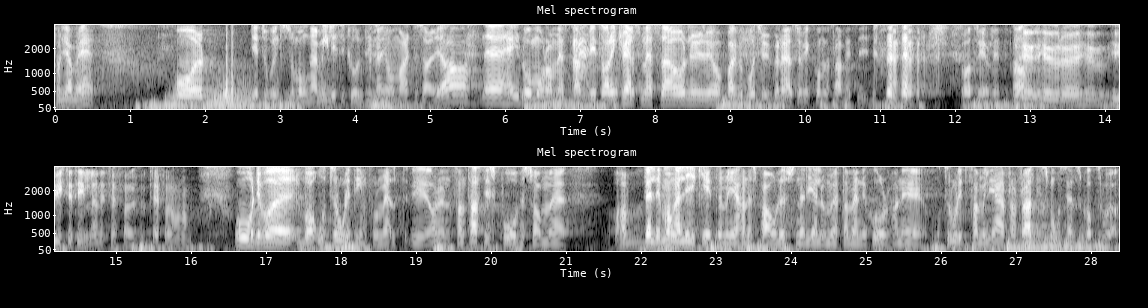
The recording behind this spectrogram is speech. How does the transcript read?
följa med. Och det tog inte så många millisekunder innan jag och Marcus sa ja, nej, hej då morgonmässan, vi tar en kvällsmässa och nu hoppar vi på tuben här så vi kommer fram i tid. Vad trevligt. Ja. Hur, hur, hur, hur, gick det till när ni träffade, träffade honom? Oh, det var, var otroligt informellt. Vi har en fantastisk påve som eh, har väldigt många likheter med Johannes Paulus när det gäller att möta människor. Han är otroligt familjär, framförallt i små sällskap tror jag.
